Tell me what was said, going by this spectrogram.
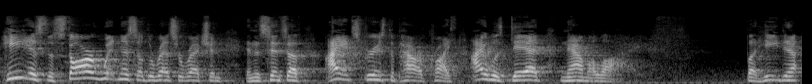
he is the star witness of the resurrection in the sense of, I experienced the power of Christ. I was dead, now I'm alive. But he did not,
